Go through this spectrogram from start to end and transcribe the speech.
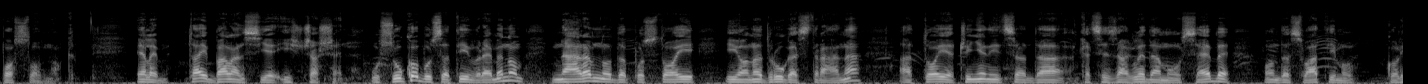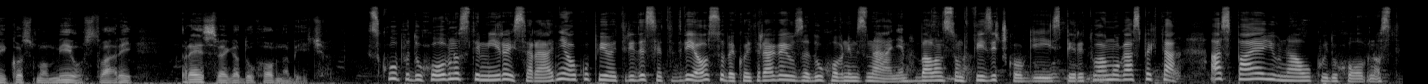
poslovnog. Elem, taj balans je iščašen. U sukobu sa tim vremenom naravno da postoji i ona druga strana, a to je činjenica da kad se zagledamo u sebe, onda shvatimo koliko smo mi u stvari pre svega duhovna bića. Skup duhovnosti, mira i saradnje okupio je 32 osobe koji tragaju za duhovnim znanjem, balansom fizičkog i spiritualnog aspekta, a spajaju nauku i duhovnost.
